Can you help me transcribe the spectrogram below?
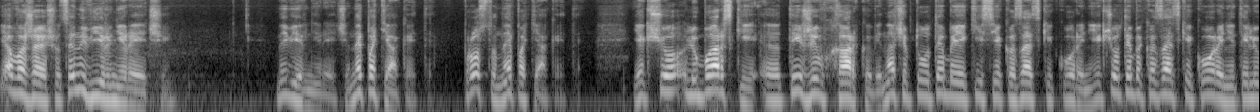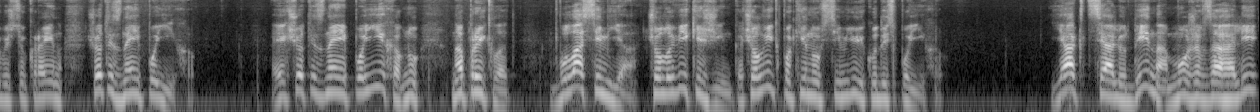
я вважаю, що це невірні речі. Невірні речі. Не потякайте. Просто не потякайте. Якщо Любарський, е, ти жив в Харкові, начебто у тебе якісь є козацькі корені. Якщо у тебе козацькі корені, ти любиш цю країну, що ти з неї поїхав? А якщо ти з неї поїхав, ну, наприклад, була сім'я, чоловік і жінка. Чоловік покинув сім'ю і кудись поїхав. Як ця людина може взагалі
